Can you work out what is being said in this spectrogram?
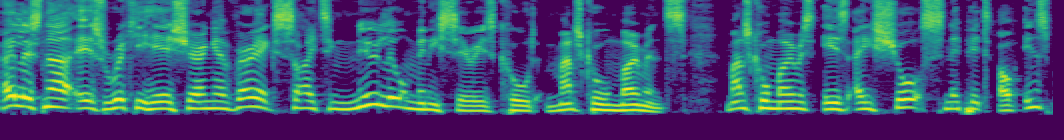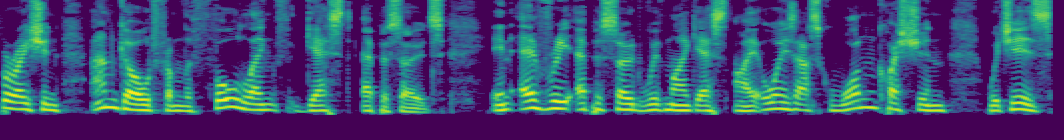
Hey listener, it's Ricky here sharing a very exciting new little mini series called Magical Moments. Magical Moments is a short snippet of inspiration and gold from the full length guest episodes. In every episode with my guests, I always ask one question, which is,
